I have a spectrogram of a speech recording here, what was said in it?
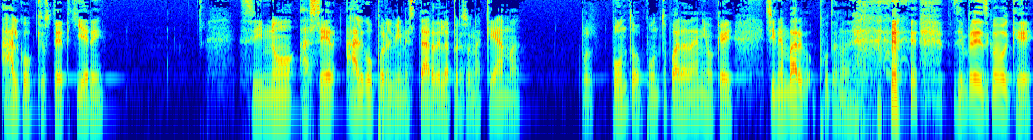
algo que usted quiere, sino hacer algo por el bienestar de la persona que ama. Pues punto, punto para Dani, ok. Sin embargo, puta madre, siempre es como que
